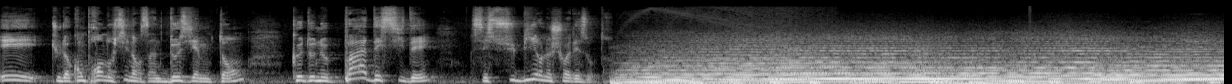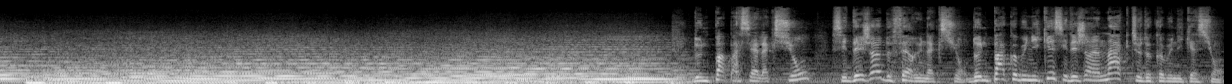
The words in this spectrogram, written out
Et tu dois comprendre aussi dans un deuxième temps que de ne pas décider, c'est subir le choix des autres. À l'action, c'est déjà de faire une action. De ne pas communiquer, c'est déjà un acte de communication.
